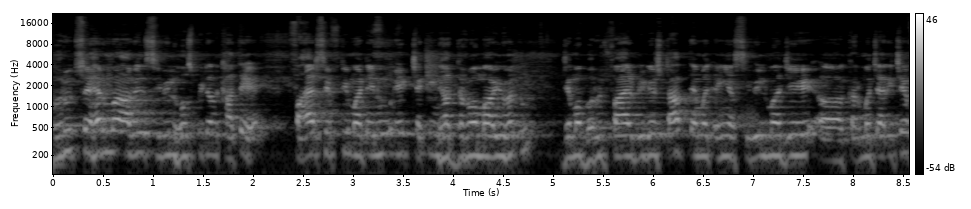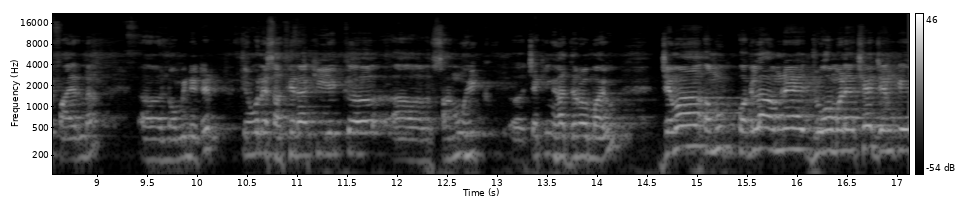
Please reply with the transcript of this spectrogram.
ભરૂચ શહેરમાં આવેલ સિવિલ હોસ્પિટલ ખાતે ફાયર સેફટી માટેનું એક ચેકિંગ હાથ ધરવામાં આવ્યું હતું, જેમાં ભરૂચ ફાયર બ્રિગેડ સ્ટાફ તેમજ અહીંયા સિવિલમાં જે કર્મચારી છે ફાયરના નોમિનેટેડ તેઓને સાથે રાખી એક સામૂહિક ચેકિંગ હાથ ધરવામાં આવ્યું. જેમાં અમુક પગલાં અમને જોવા મળ્યા છે, જેમ કે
